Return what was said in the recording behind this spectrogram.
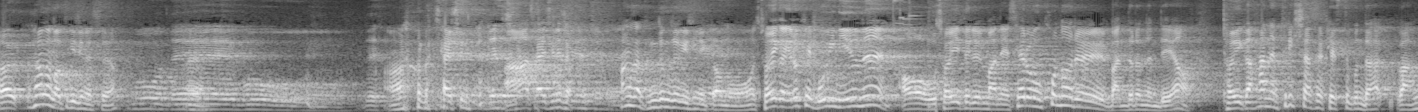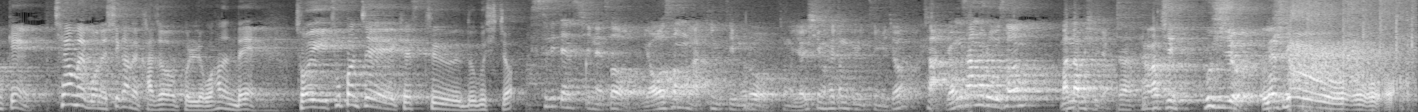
아, 형은 어떻게 지냈어요? 뭐, 네, 뭐, 네. 아, 잘 지내. 아, 잘 지내죠. 항상 긍정적이시니까 뭐. 저희가 이렇게 모인 이유는 어, 저희들만의 새로운 코너를 만들었는데요. 저희가 하는 trick shot을 게스트분들과 함께 체험해보는 시간을 가져보려고 하는데 저희 첫 번째 게스트 누구시죠? street dance scene에서 여성 locking 팀으로 정말 열심히 활동 중인 팀이죠. 자, 영상으로 우선 만나보시죠. 자, 다 같이 보시죠. 렛츠고!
